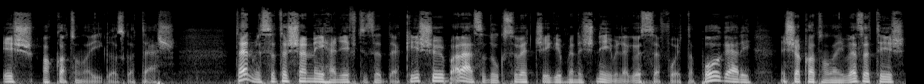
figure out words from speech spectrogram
és a katonai igazgatás. Természetesen néhány évtizeddel később a lázadók szövetségében is némileg összefolyt a polgári és a katonai vezetés,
